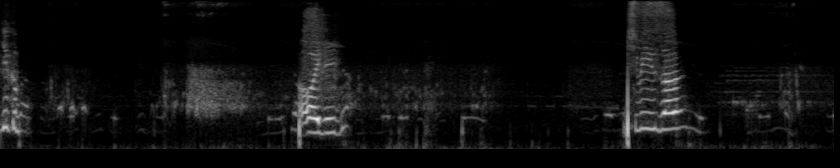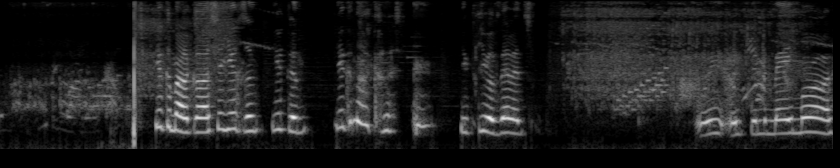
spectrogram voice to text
Yakın Oynayacağım. Şimdi izler. Yakın arkadaşlar yakın yakın yakın arkadaş. Yıkıyoruz evet. Uy ultili memur.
